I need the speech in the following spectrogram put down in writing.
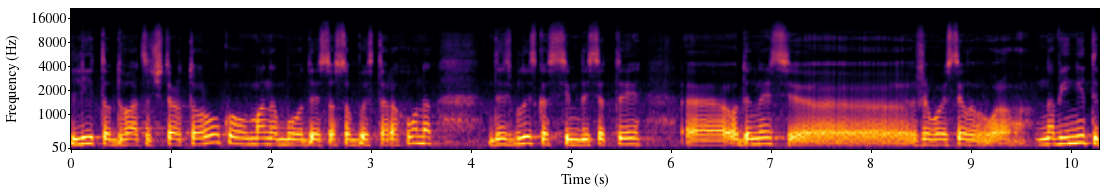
літо 24-го року в мене був десь особистий рахунок, десь близько 70 е, одиниць живої сили ворога. На війні ти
